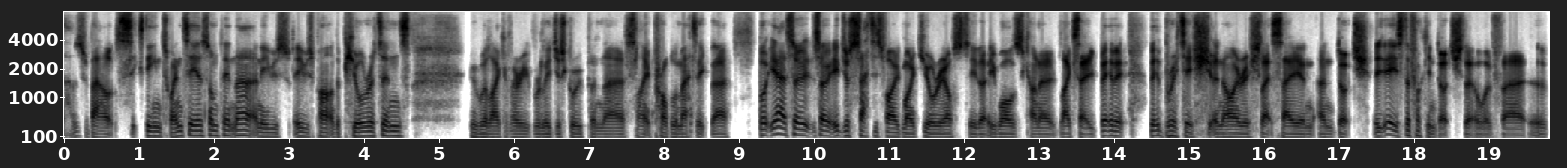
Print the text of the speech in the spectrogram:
that was about sixteen twenty or something. That, and he was he was part of the Puritans, who were like a very religious group and uh, slightly problematic there. But yeah, so so it just satisfied my curiosity that he was kind of like say a bit of it, bit of British and Irish, let's say, and and Dutch. It- it's the fucking Dutch that'll have uh, uh,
